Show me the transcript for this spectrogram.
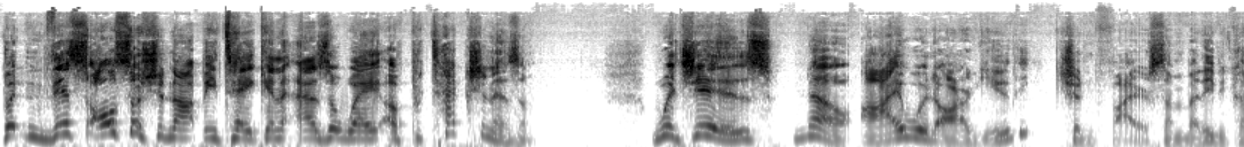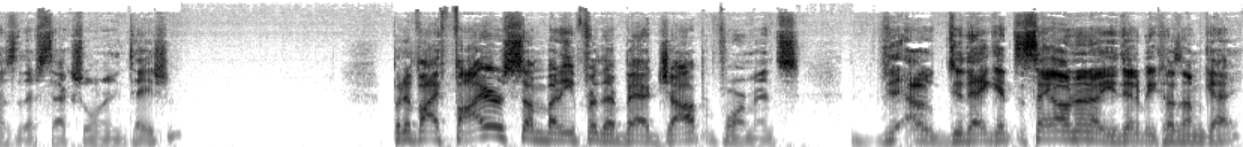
But this also should not be taken as a way of protectionism which is no, I would argue that you shouldn't fire somebody because of their sexual orientation. But if I fire somebody for their bad job performance, oh, do they get to say, oh, no, no, you did it because I'm gay?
